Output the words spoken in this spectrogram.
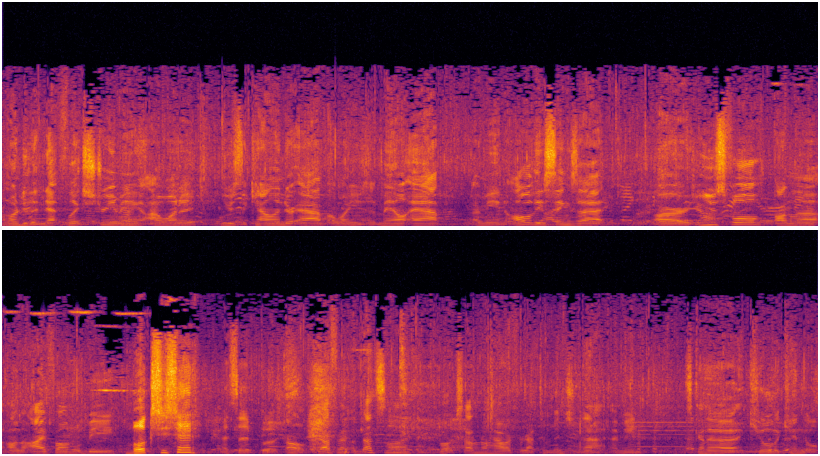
I want to do the Netflix streaming. I want to use the calendar app. I want to use the mail app. I mean, all of these things that are useful on the on the iPhone will be. Books, you said? I said books. Oh, definitely. That's another thing. Books. I don't know how I forgot to mention that. I mean, it's gonna kill the Kindle.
